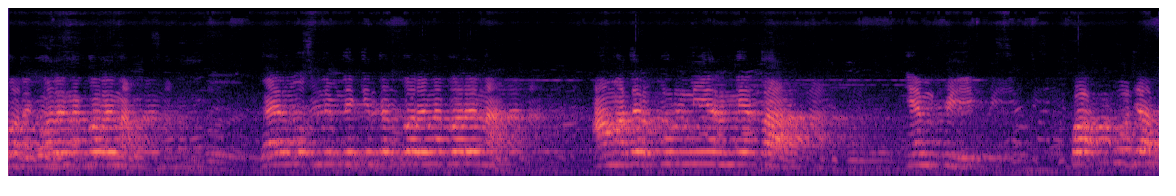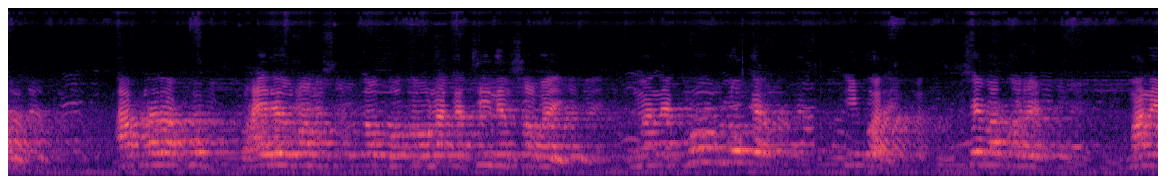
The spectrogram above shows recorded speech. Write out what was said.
করে? করে না করে না? গ্যার মুসলিম নেকির কাজ করে না করে না? আমাদের পূর্ণিয়ার নেতা, এমপি বাপ্পু যাদব। আপনারা খুব ভাইরাল মানুষ ওনাকে চিনেন সবাই। মানে খুব লোকের কি করে, সেবা করে মানে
